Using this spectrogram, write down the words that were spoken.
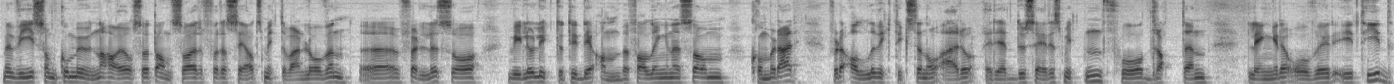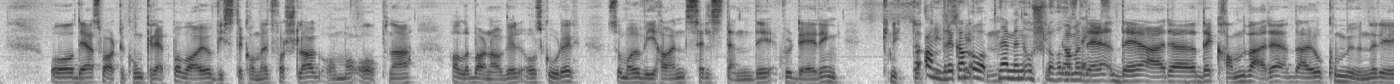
Men vi som kommune har jo også et ansvar for å se at smittevernloven uh, følges, og vil jo lytte til de anbefalingene som kommer der. For det aller viktigste nå er å redusere smitten, få dratt den lengre over i tid. Og det jeg svarte konkret på, var jo hvis det kommer et forslag om å åpne alle barnehager og skoler, så må jo vi ha en selvstendig vurdering knyttet og andre kan åpne, men Oslo holder ja, men det, stengt? Det, er, eh, det, kan være. Det er jo kommuner i,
